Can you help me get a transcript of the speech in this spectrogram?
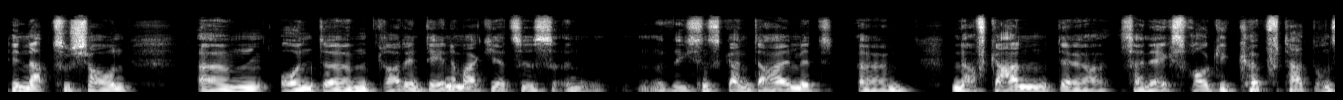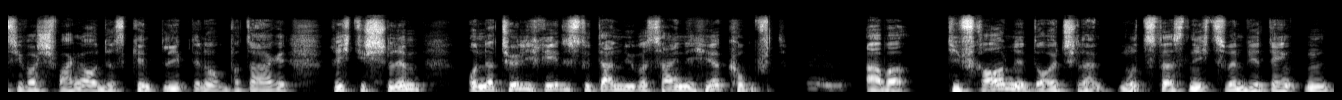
hinabzuschauen ähm, und ähm, gerade in Dänemark jetzt ist ein, ein Riesenskandal mit ähm, einem Afghanen, der seine Ex-Frau geköpft hat und sie war schwanger und das Kind lebte noch ein paar Tage. Richtig schlimm. Und natürlich redest du dann über seine Herkunft. Mhm. Aber die Frauen in Deutschland nutzt das nichts, wenn wir denken,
